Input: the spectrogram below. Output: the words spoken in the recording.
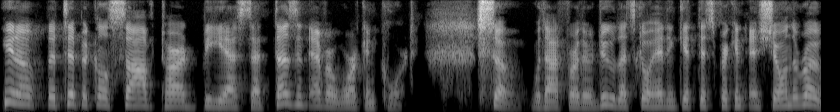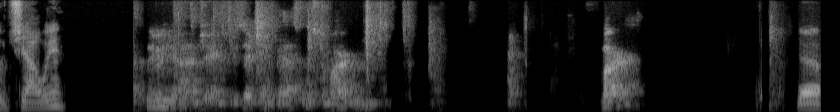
You know, the typical Sovtard BS that doesn't ever work in court. So, without further ado, let's go ahead and get this freaking show on the road, shall we? afternoon, Your Honor. James Kuzic, and pass Mr. Martin. Mark? Yeah,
